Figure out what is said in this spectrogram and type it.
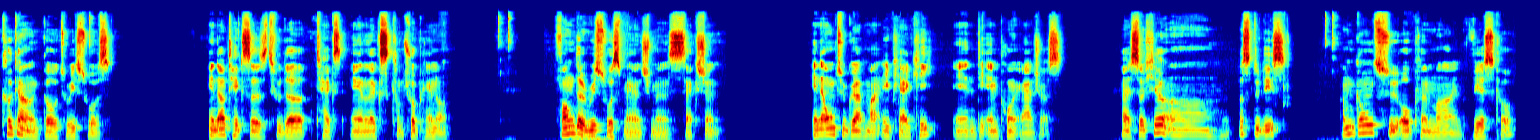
click on Go to Resource. It now takes us to the Text Analytics control panel. From the Resource Management section, and I want to grab my API key and the endpoint address. Alright, so here, uh, let's do this. I'm going to open my VS Code.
